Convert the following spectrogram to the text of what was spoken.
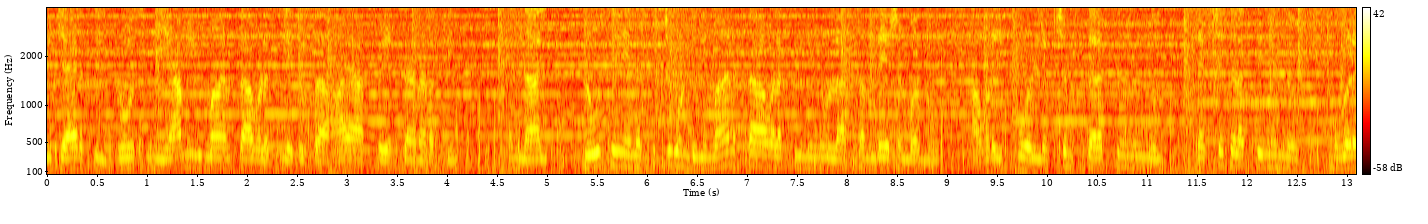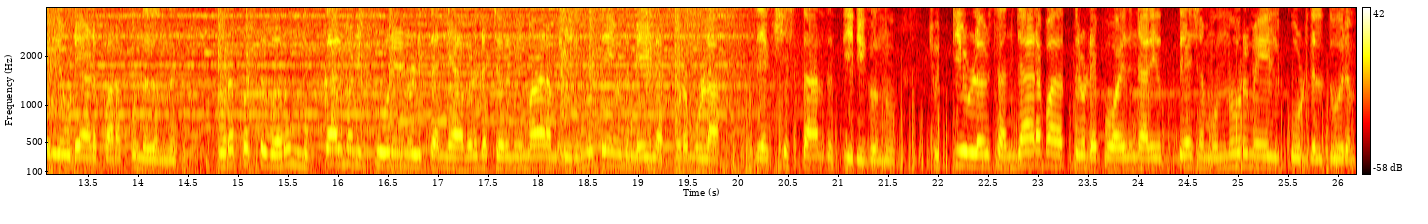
വിചാരത്തിൽ ബ്രൂസ് മിയാമി വിമാനത്താവളത്തിലേക്ക് സഹായാഭ്യർത്ഥന നടത്തി. എന്നാൽ ബ്രൂസിനെ നട്ടിച്ചുകൊണ്ട് വിമാനത്താവളത്തിൽ നിന്നുള്ള സന്ദേശം വന്നു. അവർ ഇപ്പോൾ ലക്ഷ്യം സ്ഥലത്തു നിന്നും ലക്ഷ്യസ്ഥലത്തിൽ നിന്നും മുകളിലൂടെയാണ് പറക്കുന്നതെന്ന്. പുറപ്പെട്ട് വെറും മുക്കാൽ മണിക്കൂറിനുള്ളിൽ തന്നെ അവരുടെ ചെറു വിമാനം ഇരുന്നൂറ്റി അമ്പത് മൈൽ അപ്പുറമുള്ള ലക്ഷ്യസ്ഥാനത്തെത്തിയിരിക്കുന്നു. ചുറ്റിയുള്ള ഒരു സഞ്ചാരപഥത്തിലൂടെ പോയതിനാൽ ഈ ഉദ്ദേശം മുന്നൂറ് മൈലിൽ കൂടുതൽ ദൂരം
